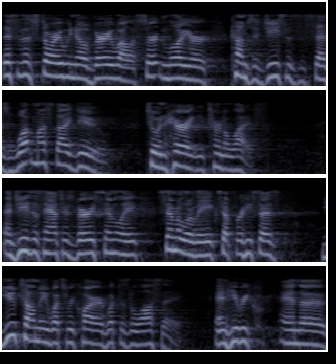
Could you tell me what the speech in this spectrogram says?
This is a story we know very well. A certain lawyer comes to Jesus and says, What must I do to inherit eternal life? And Jesus answers very similarly, similarly except for he says, You tell me what's required. What does the law say? And he rec- and the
